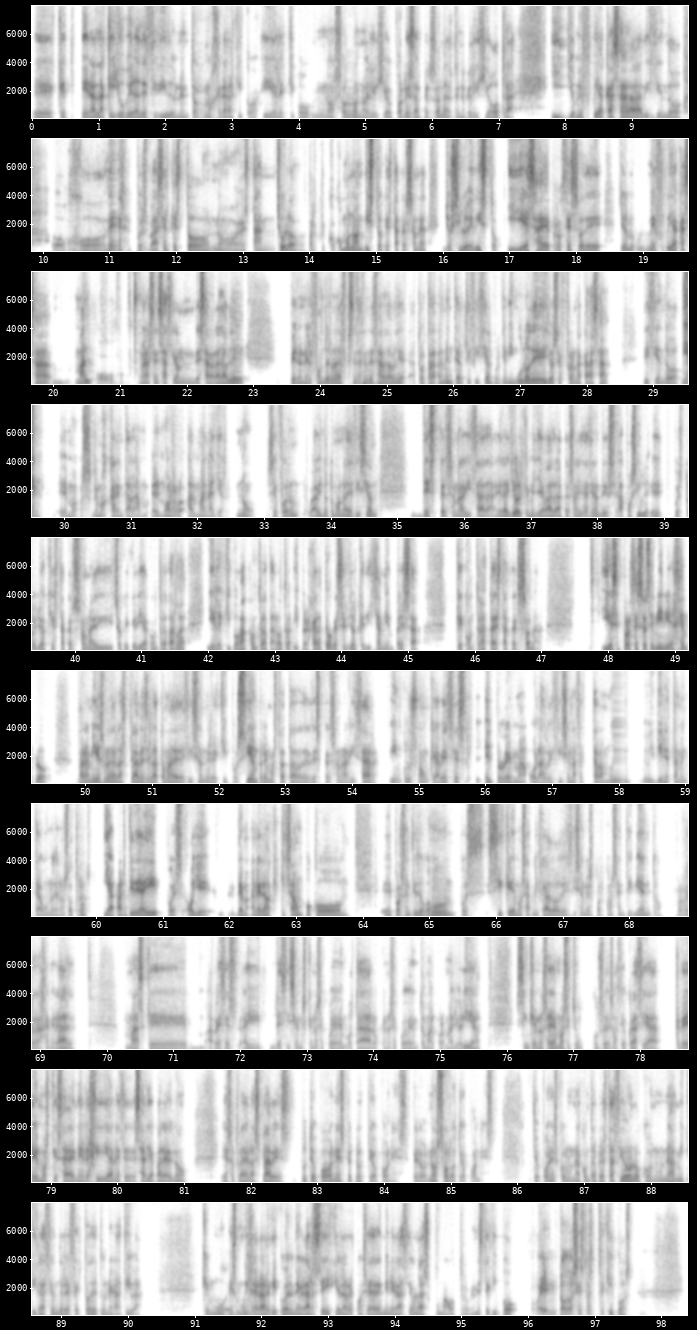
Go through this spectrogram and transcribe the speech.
eh, que era la que yo hubiera decidido en un entorno jerárquico y el equipo no solo no eligió por esa persona, sino que eligió otra. Y yo me fui a casa diciendo, oh, joder, pues va a ser que esto no es tan chulo, porque ¿cómo no han visto que esta persona, yo sí lo he visto? Y ese proceso de, yo me fui a casa mal o una sensación desagradable pero en el fondo era una sensación desagradable totalmente artificial, porque ninguno de ellos se fueron a casa diciendo, bien, hemos, le hemos calentado el morro al manager. No, se fueron habiendo tomado una decisión despersonalizada. Era yo el que me llevaba la personalización de, ¿será posible? He puesto yo aquí esta persona, he dicho que quería contratarla y el equipo va a contratar otra. Y pero ahora tengo que ser yo el que dice a mi empresa que contrata a esta persona. Y ese proceso, ese mini ejemplo, para mí es una de las claves de la toma de decisión del equipo. Siempre hemos tratado de despersonalizar, incluso aunque a veces el problema o la decisión afectaba muy directamente a uno de nosotros. Y a partir de ahí, pues, oye, de manera quizá un poco eh, por sentido común, pues sí que hemos aplicado decisiones por consentimiento, por regla general más que a veces hay decisiones que no se pueden votar o que no se pueden tomar por mayoría, sin que nos hayamos hecho un curso de sociocracia. Creemos que esa energía necesaria para el no es otra de las claves. Tú te opones, pero te opones, pero no solo te opones. Te opones con una contraprestación o con una mitigación del efecto de tu negativa que es muy jerárquico el negarse y que la responsabilidad de mi negación la suma otro. En este equipo, en todos estos equipos,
